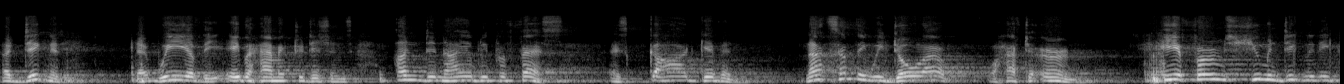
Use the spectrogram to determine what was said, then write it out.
a dignity that we of the Abrahamic traditions undeniably profess as God given, not something we dole out or have to earn. He affirms human dignity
